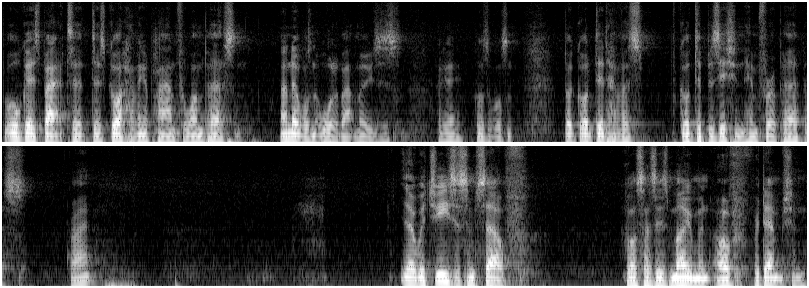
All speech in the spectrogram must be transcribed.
But all goes back to just God having a plan for one person. I know it wasn't all about Moses, okay? Of course it wasn't. But God did have us, God did position him for a purpose, right? You know, with Jesus himself, of course, has his moment of redemption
